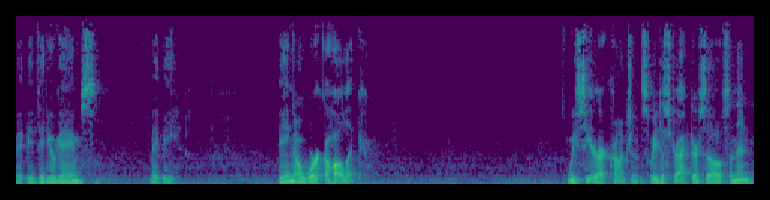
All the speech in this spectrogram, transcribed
maybe video games, maybe being a workaholic. We sear our conscience, we distract ourselves, and then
